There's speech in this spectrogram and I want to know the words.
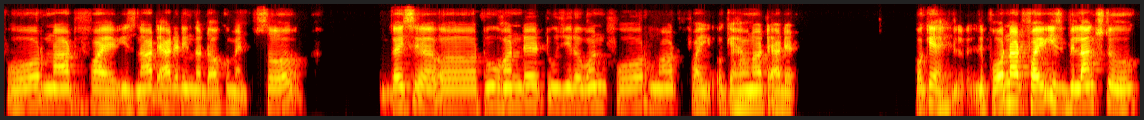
405 is not added in the document. So guys uh, 200 201 405 okay i have not added. Okay the 405 is belongs to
